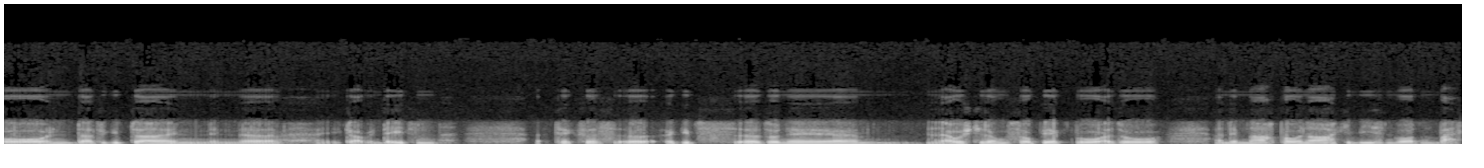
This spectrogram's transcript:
Und also gibt da in, in äh, ich glaube in Dayton, Texas, äh, gibt es äh, so eine, ähm, ein Ausstellungsobjekt, wo also an dem Nachbau nachgewiesen worden, was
